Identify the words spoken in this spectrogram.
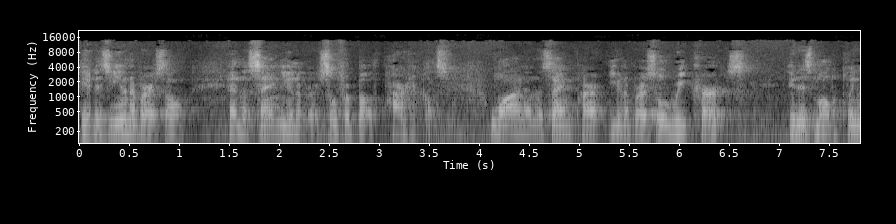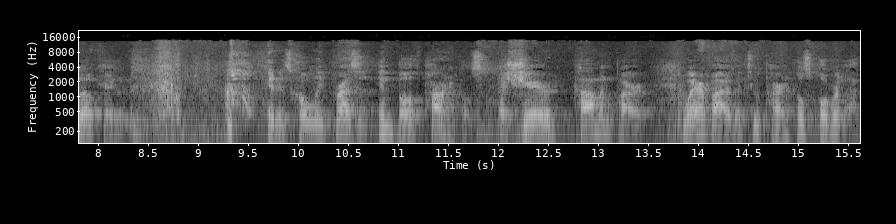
It is universal and the same universal for both particles. One and the same part universal recurs. It is multiply located. It is wholly present in both particles, a shared common part whereby the two particles overlap.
